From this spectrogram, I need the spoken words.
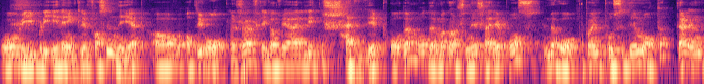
Og vi blir egentlig fascinert av at de åpner seg, slik at vi er litt nysgjerrige på dem, og dem er kanskje nysgjerrige på oss, med håp på en positiv måte. Det er den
